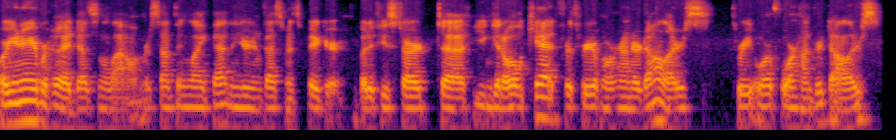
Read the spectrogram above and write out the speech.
or your neighborhood doesn't allow them, or something like that, then your investment's bigger. But if you start, uh, you can get a whole kit for three or four hundred dollars, three or four hundred dollars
